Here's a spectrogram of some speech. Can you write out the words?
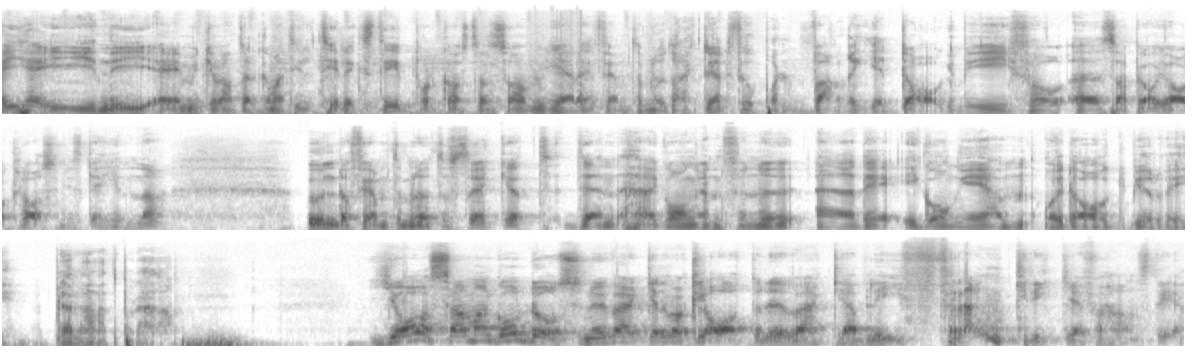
Hej hej! Ni är mycket varmt välkomna till Tilläggstid, podcasten som ger dig 15 minuter aktuell fotboll varje dag. Vi får ösa på, jag och Claes, vi ska hinna under 15 minuters sträcket den här gången, för nu är det igång igen och idag bjuder vi bland annat på det här. Ja, Saman Ghoddos. Nu verkar det vara klart och det verkar bli Frankrike för hans del.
